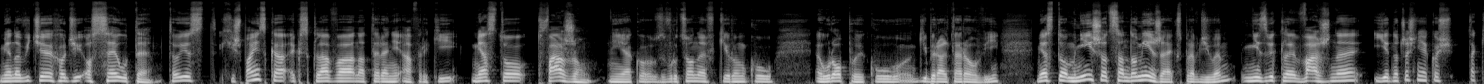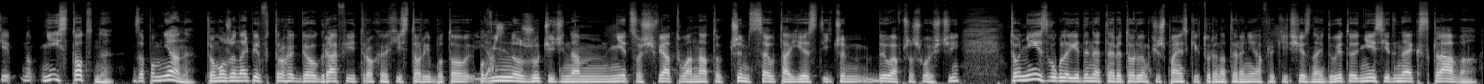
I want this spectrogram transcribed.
Mianowicie chodzi o Ceutę. To jest hiszpańska eksklawa na terenie Afryki. Miasto twarzą niejako zwrócone w kierunku Europy ku Gibraltarowi. Miasto mniejsze od Sandomierza, jak sprawdziłem. Niezwykle ważne i jednocześnie jakoś takie no, nieistotne, zapomniane. To może najpierw trochę geografii, trochę historii, bo to Jasne. powinno rzucić nam nieco światła na to, czym Ceuta jest i czym była w przeszłości. To nie jest w ogóle jedyne terytorium hiszpańskie, które na terenie Afryki się znajduje. To nie jest jedyna eksklawa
